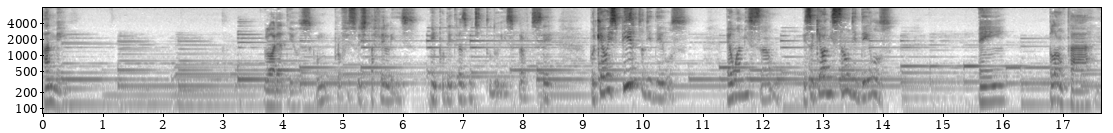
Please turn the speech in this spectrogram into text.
Amém. Glória a Deus. Como o professor está feliz em poder transmitir tudo isso para você. Porque é o Espírito de Deus. É uma missão. Isso aqui é uma missão de Deus em plantar e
